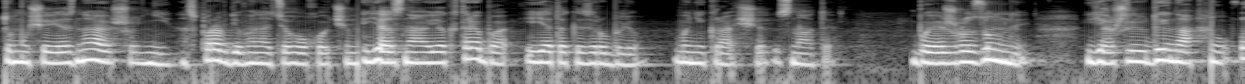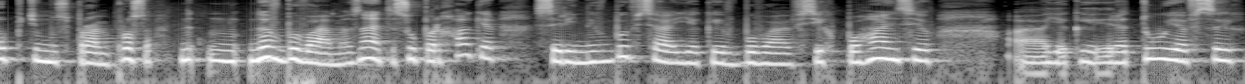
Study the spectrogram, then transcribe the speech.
тому що я знаю, що ні, насправді вона цього хоче. Я знаю, як треба, і я так і зроблю. Мені краще знати. Бо я ж розумний. Я ж людина, ну, Optimus Prime, просто не, вбиваємо. Знаєте, суперхакер, серійний вбивця, який вбиває всіх поганців, який рятує всіх.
